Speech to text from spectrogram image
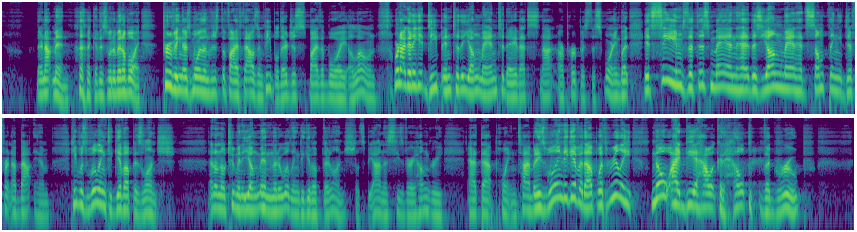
They're not men. okay, this would have been a boy. Proving there's more than just the 5,000 people. They're just by the boy alone. We're not going to get deep into the young man today. That's not our purpose this morning. But it seems that this man had, this young man had something different about him. He was willing to give up his lunch. I don't know too many young men that are willing to give up their lunch. Let's be honest. He's very hungry at that point in time. But he's willing to give it up with really no idea how it could help the group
